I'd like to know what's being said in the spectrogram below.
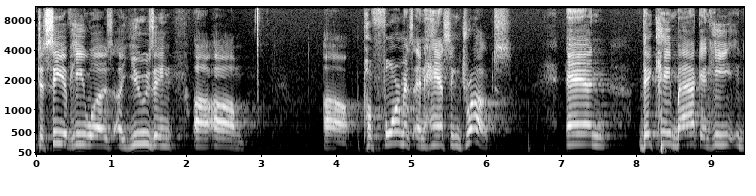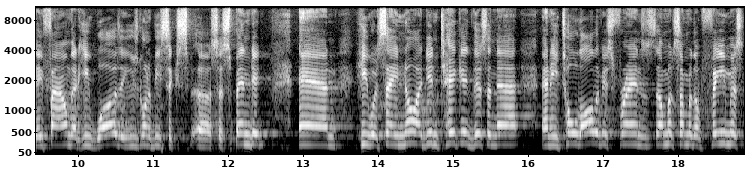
to see if he was uh, using uh, um, uh, performance enhancing drugs. And they came back and he, they found that he was, he was going to be uh, suspended. And he was saying, No, I didn't take it, this and that. And he told all of his friends, some of, some of the famous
